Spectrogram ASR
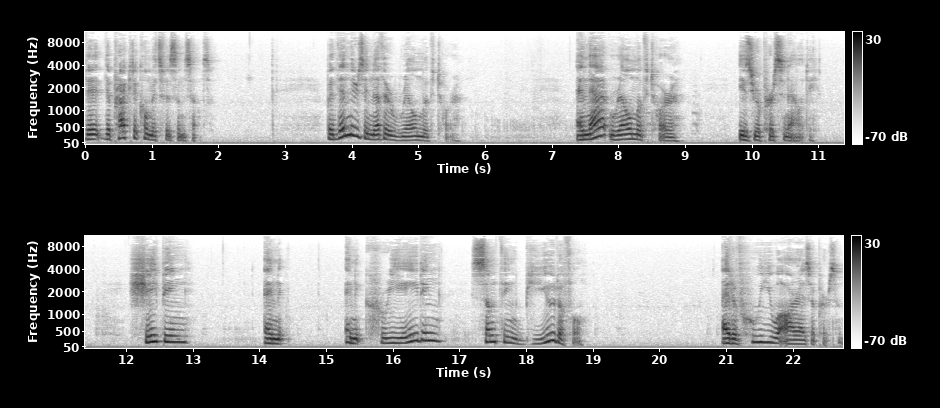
the, the practical mitzvahs themselves. But then there's another realm of Torah and that realm of Torah is your personality, shaping and, and creating something beautiful out of who you are as a person.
